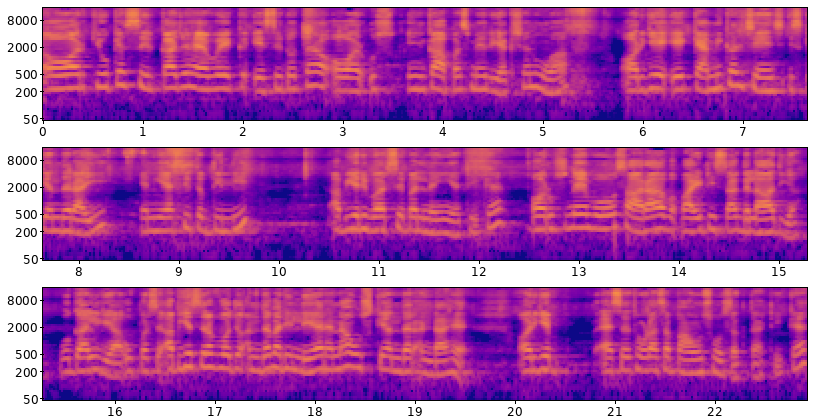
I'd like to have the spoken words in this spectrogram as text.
और क्योंकि सिरका जो है वो एक एसिड होता है और उस इनका आपस में रिएक्शन हुआ। और ये एक केमिकल चेंज इसके अंदर आई यानी ऐसी तब्दीली। अब ये रिवर्सेबल नहीं है ठीक है? और उसने वो सारा वाइट हिस्सा गला दिया वो गल गया ऊपर से। अब ये सिर्फ़ वो जो अंदर वाली लेयर है ना उसके अंदर अंडा है। और ये ऐसे थोड़ा सा बाउंस हो सकता है ठीक है?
